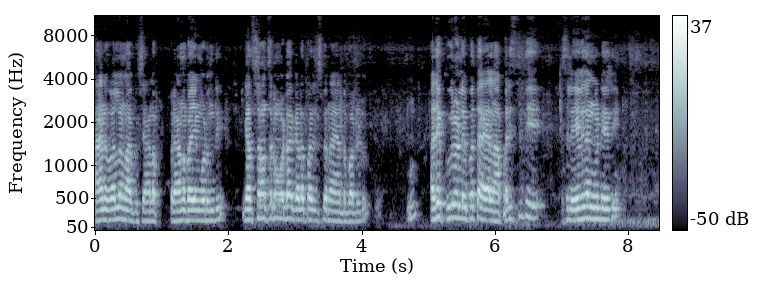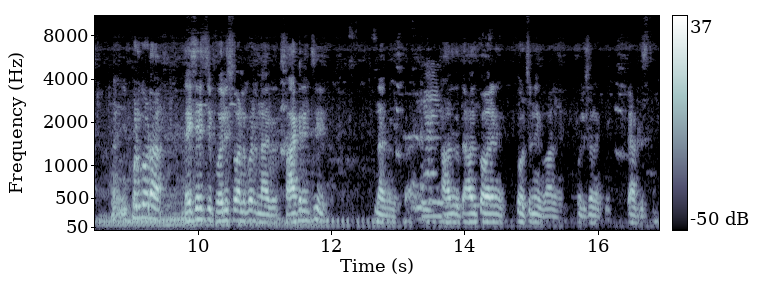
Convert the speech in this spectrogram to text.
ఆయన వల్ల నాకు చాలా ప్రాణ భయం కూడా ఉంది. గత సంవత్సరం కూడా గడప తీసుకుని ఆయన పడ్డాడు. అదే కూలీలు లేకపోతే ఆయన నా పరిస్థితి అసలు ఏ విధంగా ఉండేది? ఇప్పుడు కూడా దయచేసి పోలీసు వాళ్ళు కూడా నాకు సహకరించి నాకు ఆదు ఆదుకోవాలని కూర్చుని వాళ్ళని పోలీసులకి ప్రార్థిస్తాను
